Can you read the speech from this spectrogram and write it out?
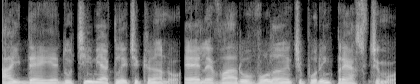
A ideia do time atleticano é levar o volante por empréstimo.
